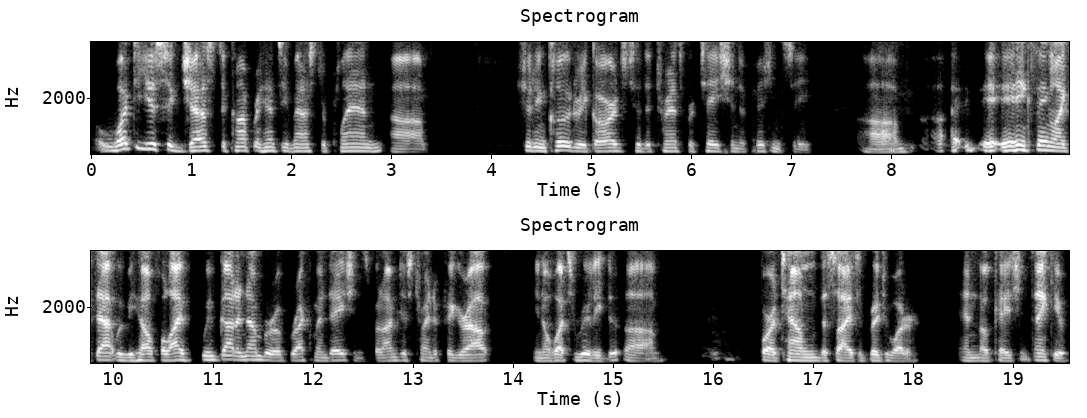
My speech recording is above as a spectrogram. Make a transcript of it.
What do you suggest the comprehensive master plan uh, should include regards to the transportation efficiency. Um, anything like that would be helpful. I've, we've got a number of recommendations, but I'm just trying to figure out, you know, what's really um, for a town the size of Bridgewater and location. Thank you.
